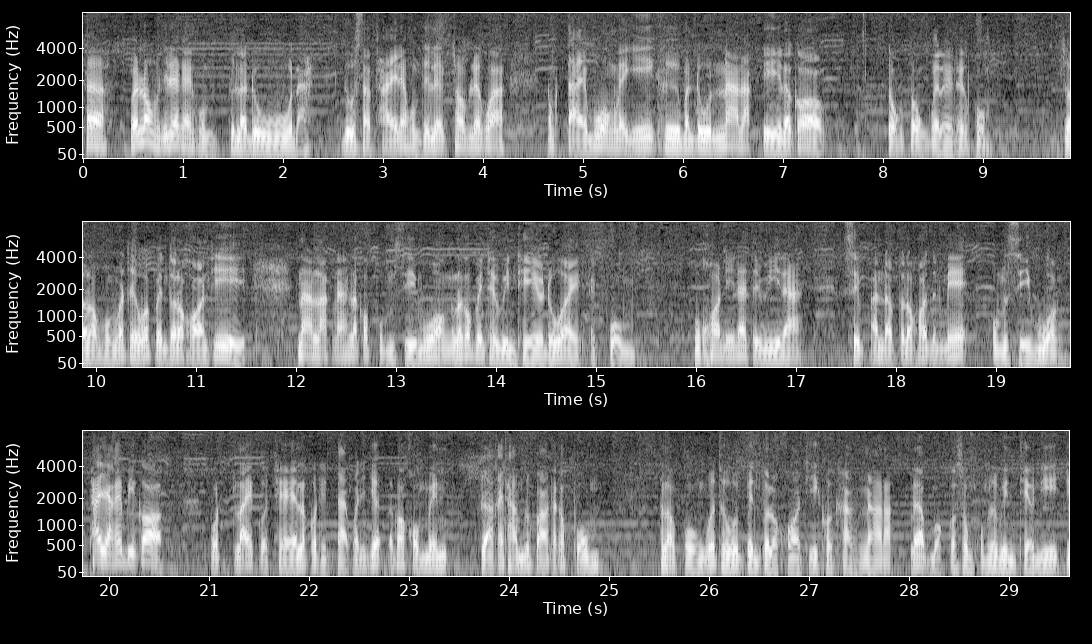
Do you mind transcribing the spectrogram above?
เออเวลาผมจะเรียกไงผมเวลาดูนะดูสับไทยนะผมจะเรียกชอบเรียกว่าน้องต่ายม่วงอะไรอย่างนี้ คือมันดูน่ารักดีแล้วก็ตรงๆไปเลยนะครับผมส่วนเราผมก็ถือว่าเป็นตัวละครที่น่ารักนะ แล้วก็ผมสีม่วง แล้วก็เป็น twintail ด้วยนะครับผมหัวข้อนี้น่าจะมีนะ สิบอันดับตัวละครตัวนี้ผมสีม่วง ถ้าอยากให้มีก็กดไลค์กดแชร์แล้วกดติดตามกันเยอะๆแล้วก็คอมเมนต์อยากให้ทำหรือเปล่านะครับผมสำหรับผมก็ถือว่าเป็นตัวละครที่ค่อนข้างน่ารัก และเหมาะกับทรงผม twintail นี้จ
